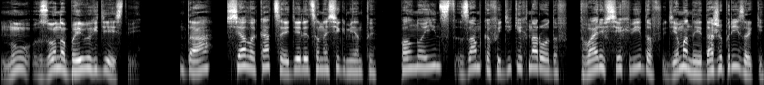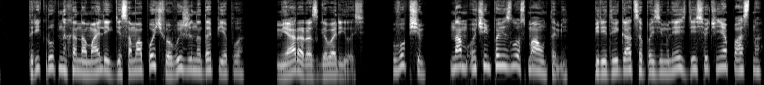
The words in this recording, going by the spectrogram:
Ну, зона боевых действий. Да, вся локация делится на сегменты. Полно инст, замков и диких народов, твари всех видов, демоны и даже призраки. Три крупных аномалии, где сама почва выжжена до пепла. Миара разговорилась. В общем, нам очень повезло с маунтами. Передвигаться по земле здесь очень опасно.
